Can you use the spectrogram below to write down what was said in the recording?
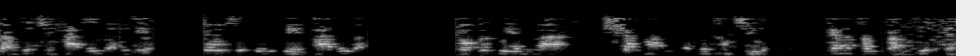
cần thiết sự tha thứ và điều gì tôi sẽ tự quyền tha thứ và còn cái quyền là sát hại và tôi không sử dụng. Cái nó không cần thiết cả.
